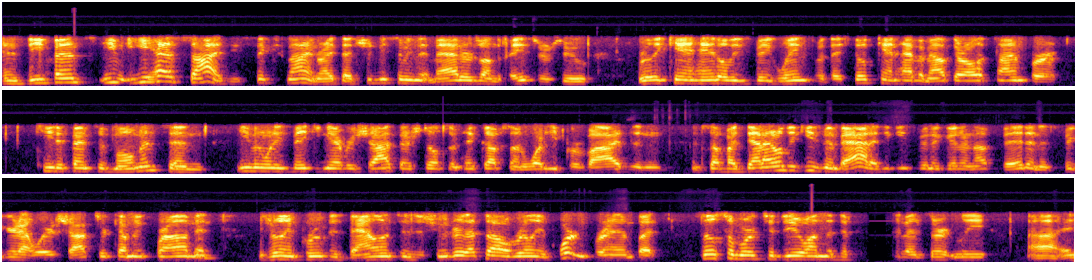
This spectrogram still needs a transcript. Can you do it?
his defense, he, he has size. He's six nine, right? That should be something that matters on the Pacers, who really can't handle these big wings, but they still can't have him out there all the time for key defensive moments. And even when he's making every shot, there's still some hiccups on what he provides and, and stuff like that. I don't think he's been bad. I think he's been a good enough fit and has figured out where his shots are coming from, and he's really improved his balance as a shooter. That's all really important for him, but still some work to do on the defensive end, certainly. Uh, and,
